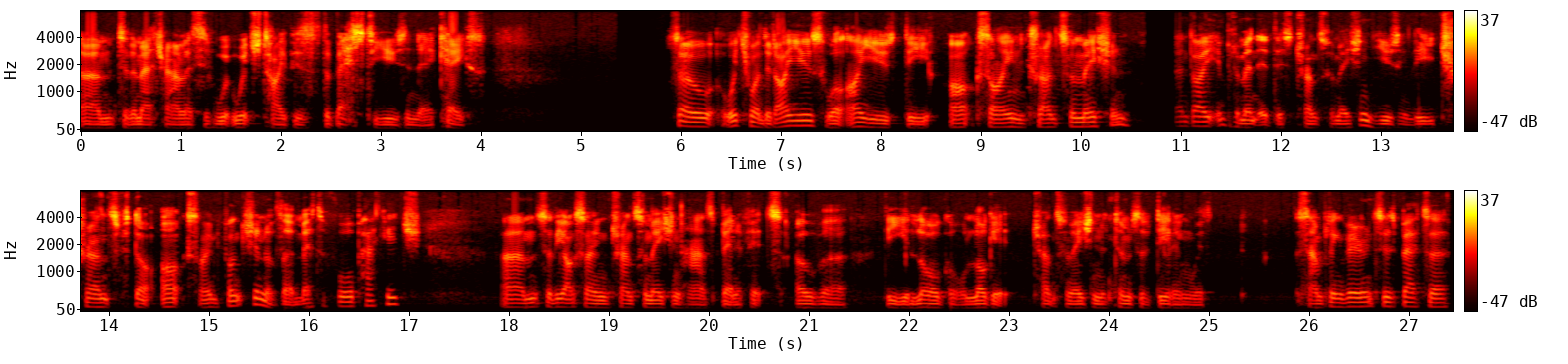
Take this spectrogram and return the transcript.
um, to the meta-analysis which type is the best to use in their case. So which one did I use? Well, I used the arcsine transformation and I implemented this transformation using the transf.arcsine function of the metafor package. Um, so the arcsine transformation has benefits over the log or logit transformation in terms of dealing with sampling variances better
